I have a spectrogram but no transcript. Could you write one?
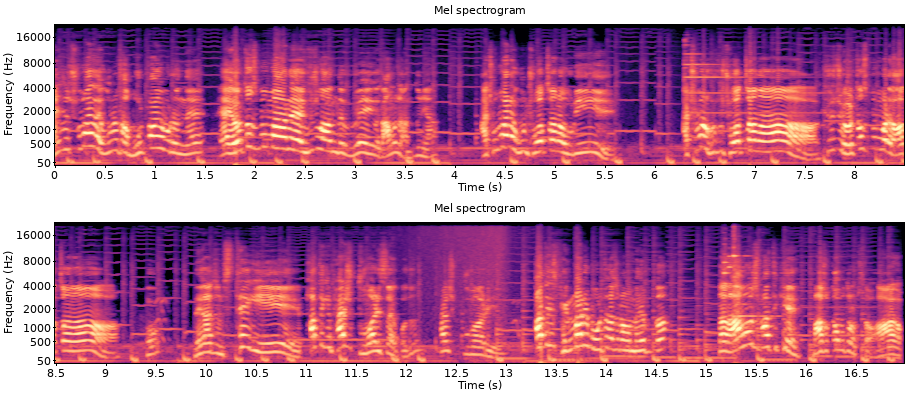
아니 초반에 운을 다 몰빵해버렸네. 야 15번 만에 휴즈 나왔는데 왜 이거 나머지 안 뜨냐? 아 초반에 운 좋았잖아 우리. 아 초반에 그렇게 좋았잖아. 휴즈 15번 만에 나왔잖아. 어? 내가 지금 스택이 파티켓 89마리 쌓였거든? 89마리. 파티켓 100마리 모을 때까지만 한번 해볼까? 나 나머지 파티켓 마저 까보도록 합시다. 아나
